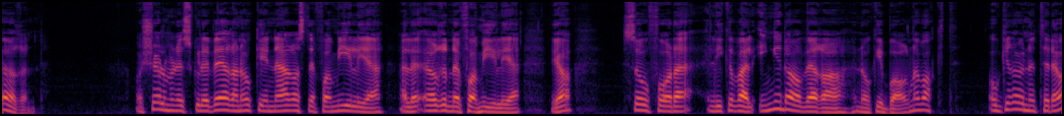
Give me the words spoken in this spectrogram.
ørn. Og sjøl om det skulle være noe i næreste familie, eller ørnefamilie, ja, så får det likevel ingen da være noe barnevakt. Og grunnen til det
